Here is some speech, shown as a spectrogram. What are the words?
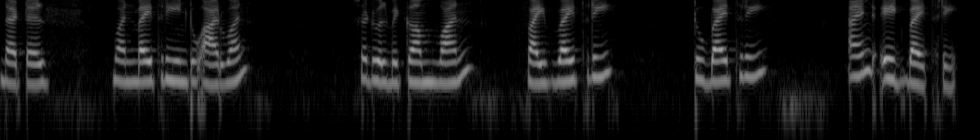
That is 1 by 3 into R1. So it will become 1, 5 by 3, 2 by 3 and 8 by 3.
